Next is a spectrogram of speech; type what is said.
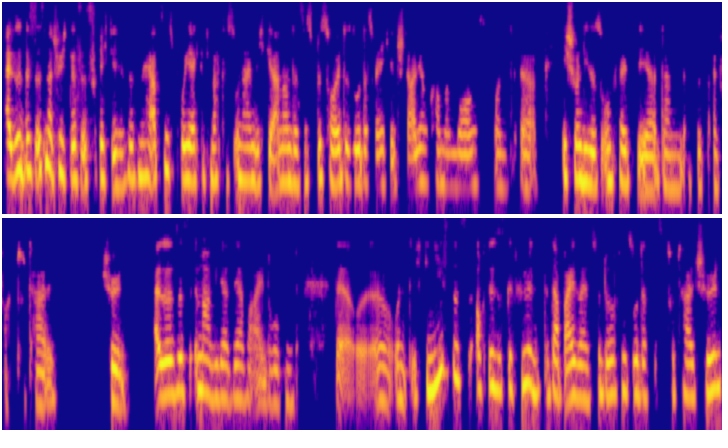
Also das ist natürlich, das ist richtig. Das ist ein Herzensprojekt. Ich mache das unheimlich gerne und das ist bis heute so, dass wenn ich ins Stadion komme morgens und äh, ich schon dieses Umfeld sehe, dann ist es einfach total schön. Also es ist immer wieder sehr beeindruckend. Äh, und ich genieße es auch dieses Gefühl, dabei sein zu dürfen. So, das ist total schön.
